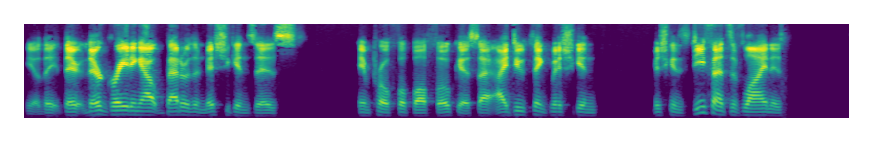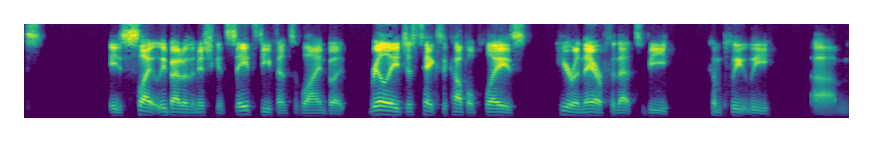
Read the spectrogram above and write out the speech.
you know, they they're they're grading out better than Michigan's is in Pro Football Focus. I, I do think Michigan Michigan's defensive line is is slightly better than Michigan State's defensive line, but really it just takes a couple plays here and there for that to be completely um,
